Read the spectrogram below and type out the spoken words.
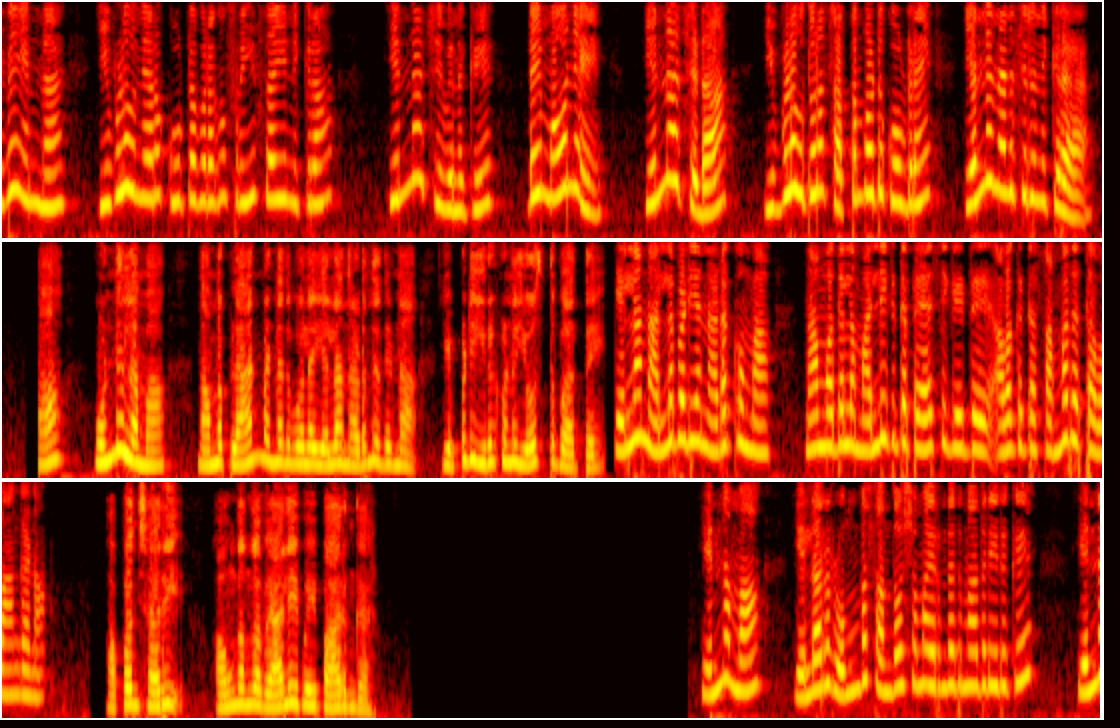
இவன் என்ன? இவ்வளவு நேரம் கூட்ட பிறகு ஃப்ரீஸ் ஆகி நிக்கிறான் என்னாச்சு இவனுக்கு? டேய் மோனே என்னாச்சுடா? இவ்வளவு தூரம் சத்தம் போட்டு கூப்பிடுறேன் என்ன நினைச்சிட்டு நிக்கிற? ஆ ஒண்ணு இல்லம்மா. நம்ம பிளான் பண்ணது போல எல்லாம் நடந்ததுன்னா எப்படி இருக்கும்னு யோசித்து பார்த்தேன். எல்லாம் நல்லபடியா நடக்குமா நான் முதல்ல மல்லி கிட்ட பேசிக்கிட்டு அவகிட்ட சம்மதத்தை வாங்கணும். அப்போ சரி அவங்கவுங்க வேலையை போய் பாருங்க. என்னம்மா எல்லாரும் ரொம்ப சந்தோஷமா இருந்தது மாதிரி இருக்கு. என்ன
